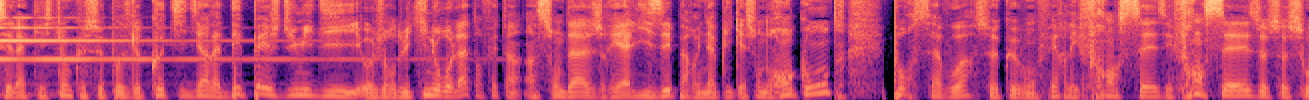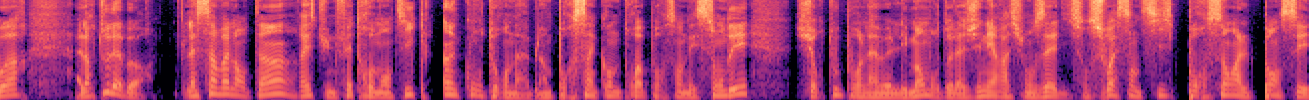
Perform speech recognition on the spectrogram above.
C'est la question que se pose le quotidien La Dépêche du Midi aujourd'hui, qui nous relate en fait un, un, sondage réalisé par une application de rencontre pour savoir ce que vont faire les Françaises et Françaises ce soir. Alors tout d'abord, la Saint-Valentin reste une fête romantique incontournable hein, pour 53% des sondés, surtout pour les membres de la génération Z. Ils sont 66% à le penser.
